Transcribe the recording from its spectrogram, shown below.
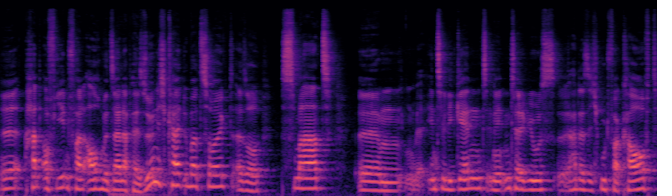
äh, hat auf jeden Fall auch mit seiner Persönlichkeit überzeugt. Also smart, ähm, intelligent, in den Interviews äh, hat er sich gut verkauft.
